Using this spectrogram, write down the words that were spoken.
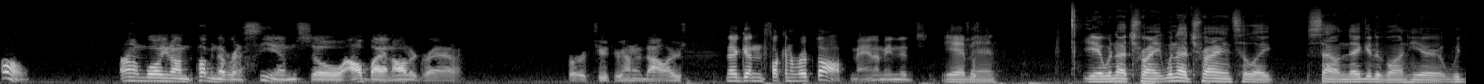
Oh, um, well, you know, I'm probably never going to see him, so I'll buy an autograph for two, three hundred dollars. They're getting fucking ripped off, man. I mean, it's Yeah, man. Yeah, we're not trying. We're not trying to like sound negative on here. We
